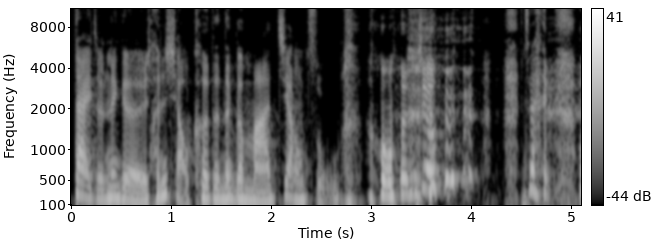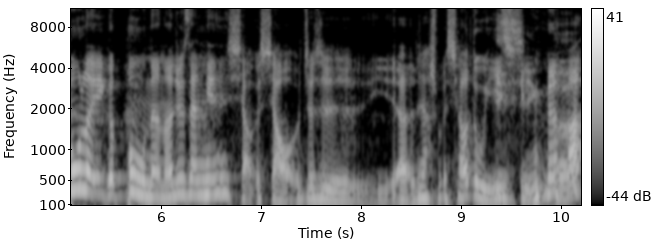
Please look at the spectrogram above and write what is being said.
带着那个很小颗的那个麻将组，我们就 在铺了一个布呢，然后就在那边小小就是呃叫什么小赌怡情，嗯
